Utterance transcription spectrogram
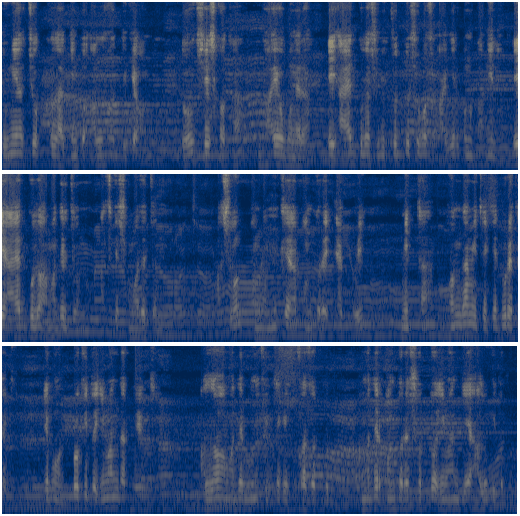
দুনিয়ার চোখ খোলা, কিন্তু আল্লাহর দিকে অন্ধ তো শেষ কথা, ভাই ও বোনেরা, এই আয়াতগুলো শুধু চোদ্দশো বছর আগের কোনো বাণী নেই এই আয়াতগুলো আমাদের জন্য, আজকে সমাজের জন্য। আসুন, আমরা মুখে আর অন্তরে এক হই, মিথ্যা ভন্ডামি থেকে দূরে থাকি এবং প্রকৃত ইমানদার হয়ে উঠি। আল্লাহ আমাদের মুনাফিক থেকে হেফাজত করুন। আমাদের অন্তরে সত্য ইমান দিয়ে আলোকিত করুন।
